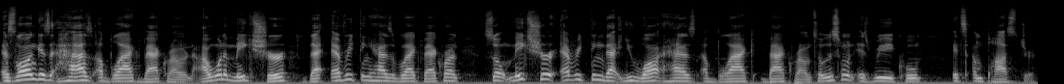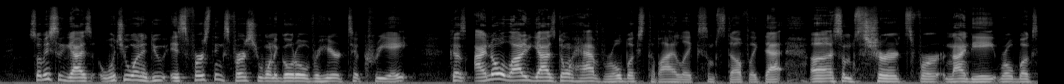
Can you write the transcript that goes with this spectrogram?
as long as it has a black background. I want to make sure that everything has a black background so make sure everything that you want has a black background. So this one is really cool. It's imposter. So basically guys what you want to do is first things first you want to go over here to create because I know a lot of you guys don't have Robux to buy like some stuff like that, uh, some shirts for 98 Robux,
